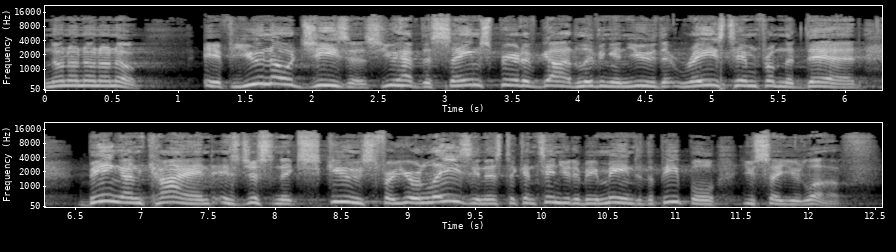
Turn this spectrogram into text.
no, no, no, no, no. If you know Jesus, you have the same Spirit of God living in you that raised him from the dead. Being unkind is just an excuse for your laziness to continue to be mean to the people you say you love.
